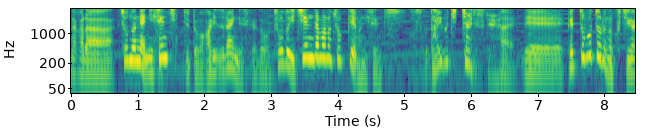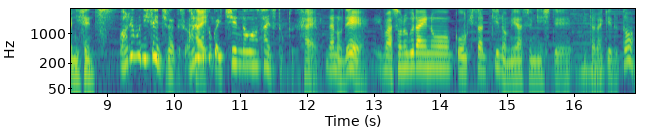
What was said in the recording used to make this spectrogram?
だからちょうどね2センチって言うと分かりづらいんですけどちょうど1円玉の直径が2センチ、あそこだいぶちっちゃいですね、はい、でペットボトルの口が2センチ。あれも2センチなんですあれもはい。そうか1円玉のサイズってことですね、はい、なので、まあ、そのぐらいの大きさっていうのを目安にしていただけると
